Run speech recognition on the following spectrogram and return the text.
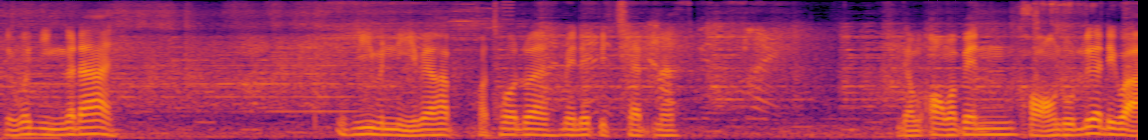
หรือว่ายิงก็ได้พี่มันหนีไปครับ ขอโทษด้วยไม่ได้ปิดแชทนะ เดี๋ยวออกมาเป็นของดูดเลือดดีกว่า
